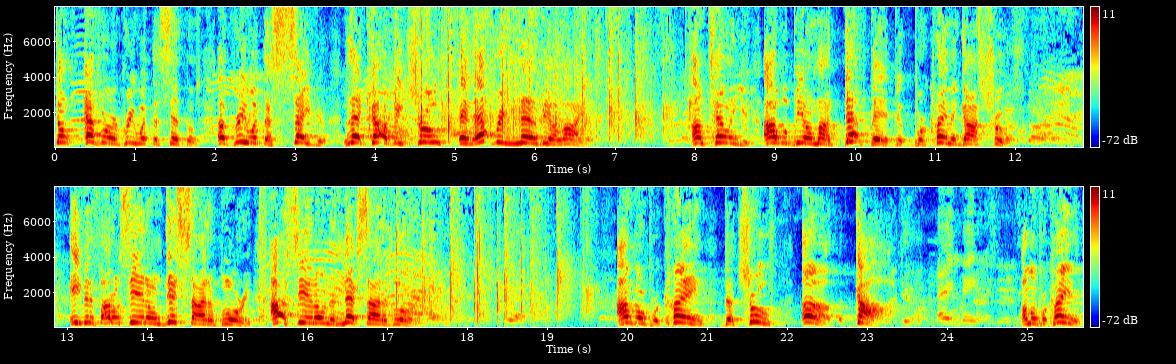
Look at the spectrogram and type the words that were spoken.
Don't ever agree with the symptoms. Agree with the Savior. Let God be true and every man be a liar. I'm telling you, I will be on my deathbed proclaiming God's truth. Even if I don't see it on this side of glory, I'll see it on the next side of glory. I'm going to proclaim the truth of God. Amen. I'm going to proclaim it.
